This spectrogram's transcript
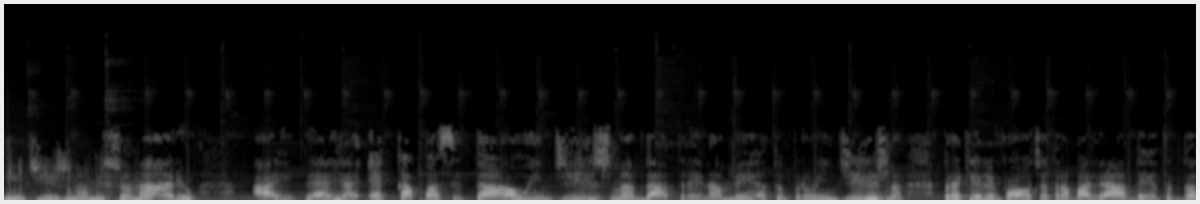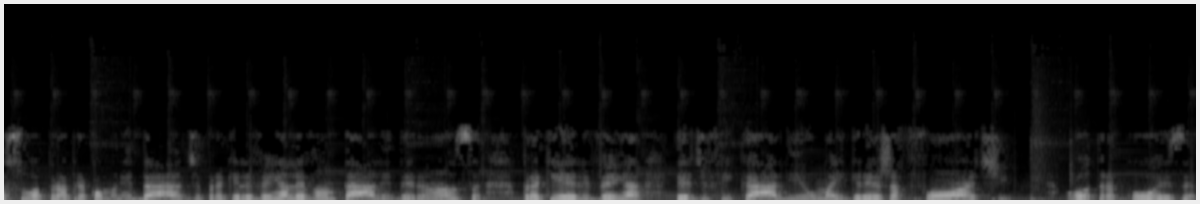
indígena missionário, a ideia é capacitar o indígena, dar treinamento para o indígena, para que ele volte a trabalhar dentro da sua própria comunidade, para que ele venha levantar a liderança, para que ele venha edificar ali uma igreja forte. Outra coisa,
